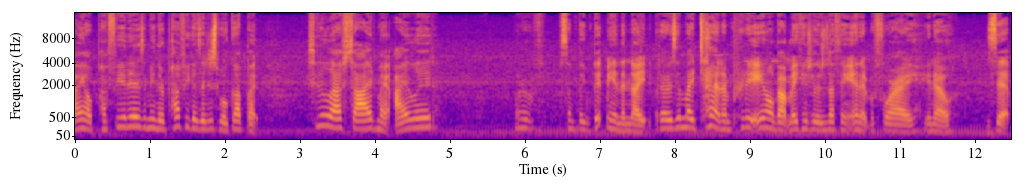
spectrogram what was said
eye how puffy it is? I mean, they're puffy because I just woke up, but see the left side, my eyelid? I wonder if something bit me in the night. But I was in my tent. I'm pretty anal about making sure there's nothing in it before I, you know, zip.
